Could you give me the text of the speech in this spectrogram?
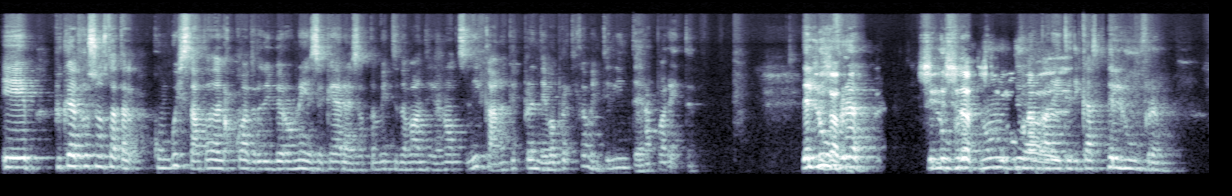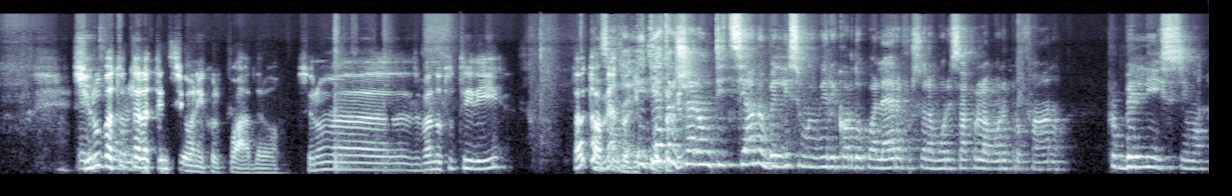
e più che altro sono stata conquistata dal quadro di Veronese che era esattamente davanti alle nozze di Cana che prendeva praticamente l'intera parete del esatto. Louvre, esatto. Sì, del Louvre esatto, non di una parete di casa, del Louvre. Si e ruba tutte le attenzioni col quadro, se non uh, vanno tutti lì. Tanto esatto. E dietro perché... c'era un tiziano bellissimo, non mi ricordo qual era, forse l'amore sacro, l'amore profano bellissimo.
